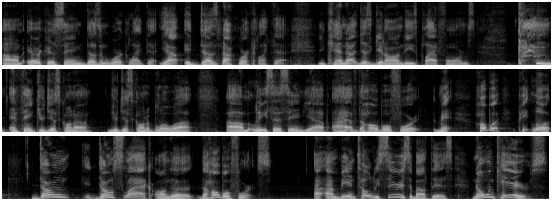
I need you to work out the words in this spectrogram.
Um, Erica is saying doesn't work like that. Yep, it does not work like that. You cannot just get on these platforms and think you're just gonna you're just gonna blow up. Um, Lisa is saying, "Yep, I have the hobo fort." Man, hobo. Look, don't don't slack on the the hobo forts. I, I'm being totally serious about this. No one cares.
